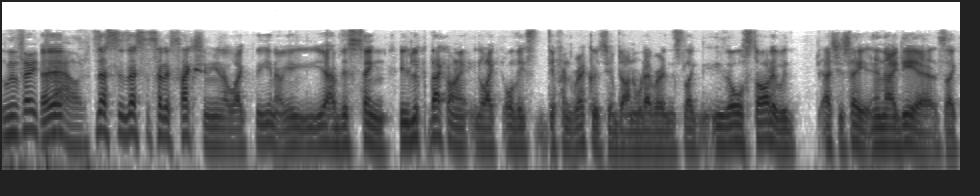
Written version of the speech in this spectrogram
We were very proud. That's that's the satisfaction, you know. Like you know, you, you have this thing. You look back on it, like all these different records you've done, whatever, and it's like it all started with as you say, an idea. It's like,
